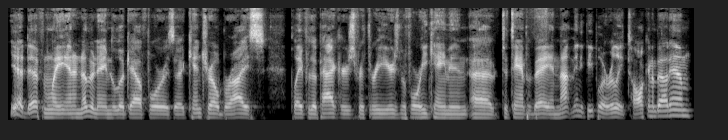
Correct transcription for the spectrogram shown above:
Yeah, definitely. And another name to look out for is uh, Kentrell Brice. Played for the Packers for three years before he came in uh, to Tampa Bay. And not many people are really talking about him.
